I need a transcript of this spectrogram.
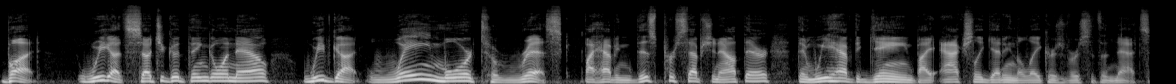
But we got such a good thing going now. We've got way more to risk by having this perception out there than we have to gain by actually getting the Lakers versus the Nets.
